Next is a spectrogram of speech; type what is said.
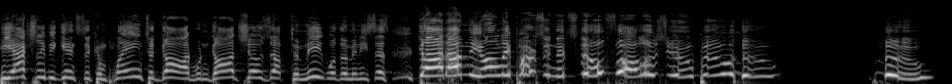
He actually begins to complain to God when God shows up to meet with him and he says, God, I'm the only person that still follows you. Boo hoo.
